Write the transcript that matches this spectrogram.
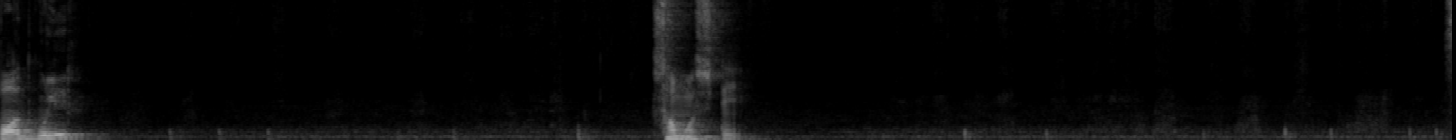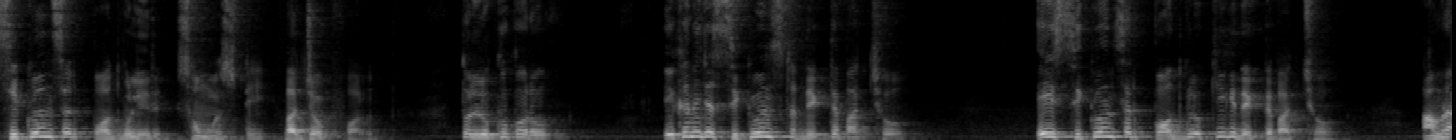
পদগুলির সমষ্টি। সিকোয়েন্সের পদগুলির সমষ্টি বা যোগফল। তো লক্ষ্য করো, এখানে যে সিকোয়েন্সটা দেখতে পাচ্ছ, এই সিকোয়েন্সের পদগুলো কী কী দেখতে পাচ্ছ? আমরা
